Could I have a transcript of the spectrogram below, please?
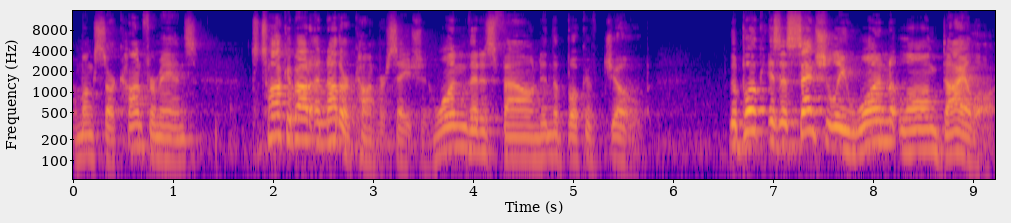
amongst our confirmands to talk about another conversation, one that is found in the book of Job. The book is essentially one long dialogue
